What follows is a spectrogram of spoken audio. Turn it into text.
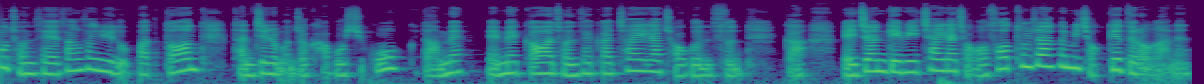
고 전세 상승률이 높았던 단지를 먼저 가보시고 그 다음에 매매가와 전세가 차이가 적은 순 그러니까 매전 갭이 차이가 적어서 투자금이 적게 들어가는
